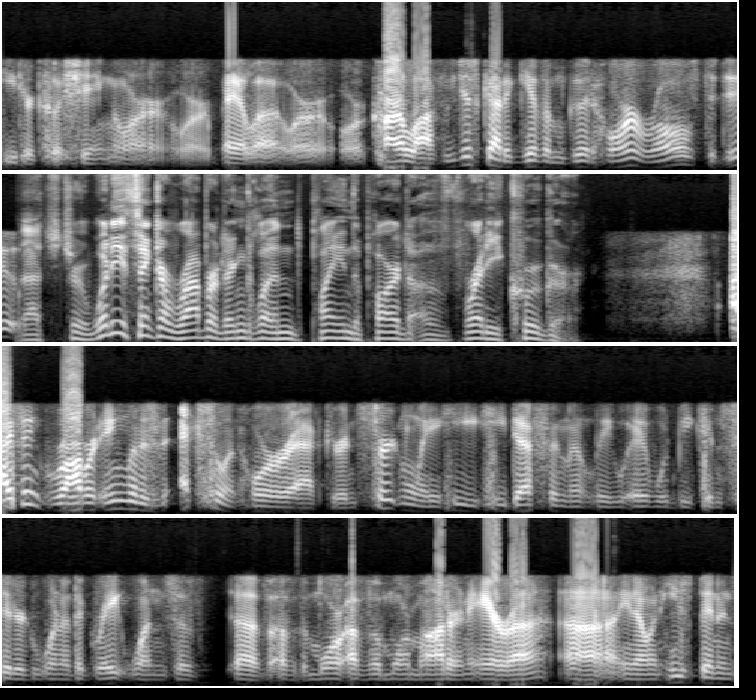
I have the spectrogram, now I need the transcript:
Peter Cushing or or Bela or or Karloff. We just got to give them good horror roles to do. That's true. What do you think of Robert Englund playing the part of Freddy Krueger? I think Robert Englund is an excellent horror actor, and certainly he he definitely it would be considered one of the great ones of of, of the more of a more modern era. Uh, you know, and he's been in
